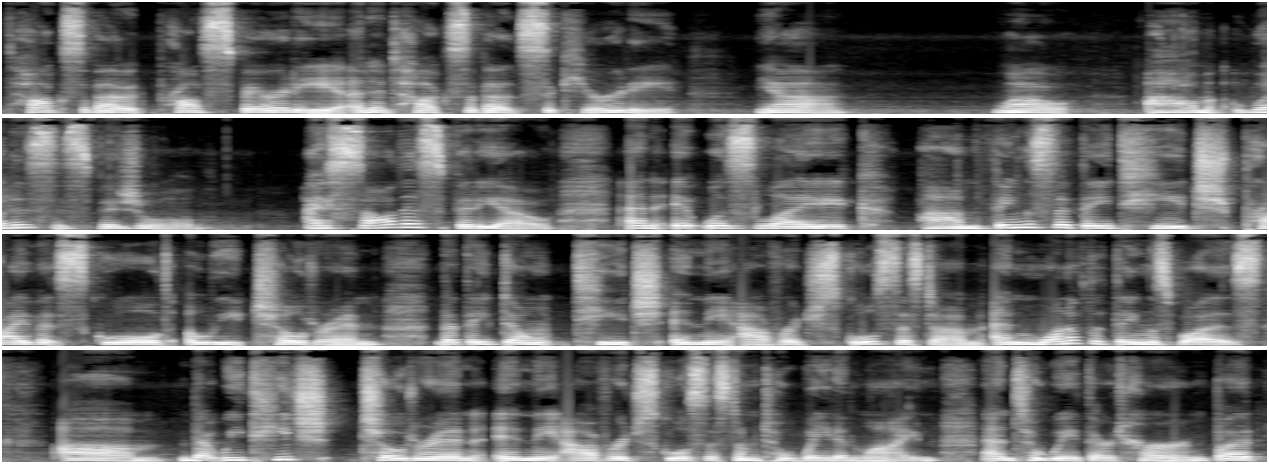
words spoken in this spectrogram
talks about prosperity and it talks about security. Yeah. Wow. Um, what is this visual? I saw this video and it was like um, things that they teach private schooled elite children that they don't teach in the average school system. And one of the things was um, that we teach children in the average school system to wait in line and to wait their turn. But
